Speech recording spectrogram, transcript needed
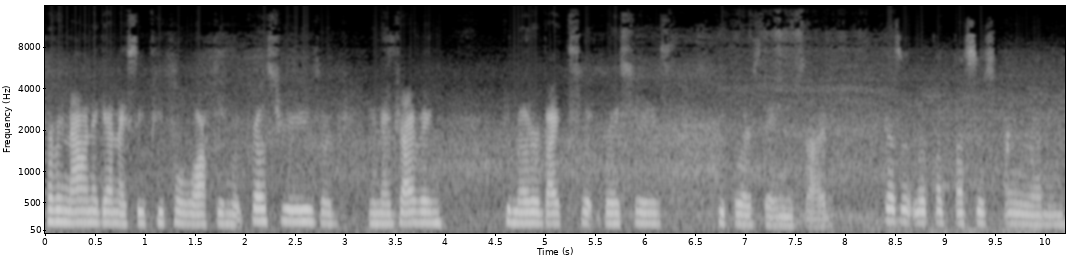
every now and again, I see people walking with groceries or, you know, driving the motorbikes with groceries. People are staying inside. Doesn't look like buses are running.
